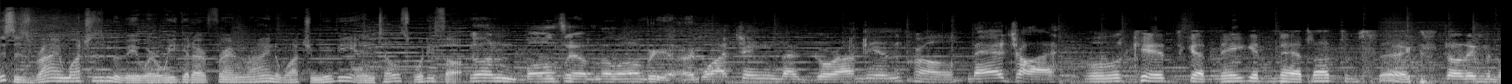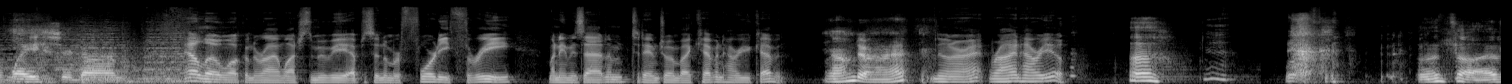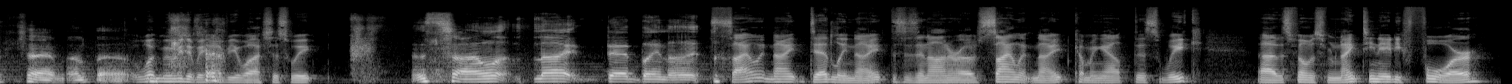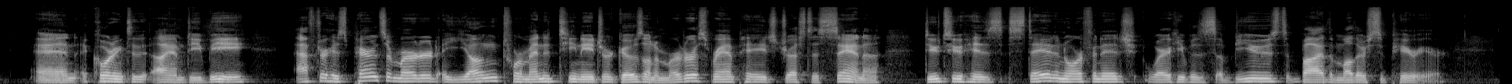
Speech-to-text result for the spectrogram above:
This is Ryan Watches a Movie, where we get our friend Ryan to watch a movie and tell us what he thought. Gun balls out in the lumberyard. watching the Grunion Crawl. Magi. Little kids got naked and had lots of sex. Don't even waste your time. Hello, and welcome to Ryan Watches a Movie, episode number 43. My name is Adam. Today I'm joined by Kevin. How are you, Kevin? I'm doing all right. Doing all right. Ryan, how are you? Uh, That's all I have to say about that. What movie did we have you watch this week? Silent Night, Deadly Night. Silent Night, Deadly Night. This is in honor of Silent Night coming out this week. Uh, this film is from 1984, and according to IMDb, after his parents are murdered, a young, tormented teenager goes on a murderous rampage dressed as Santa due to his stay at an orphanage where he was abused by the Mother Superior.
